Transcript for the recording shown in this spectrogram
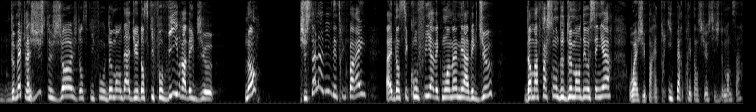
de mettre la juste jauge dans ce qu'il faut demander à Dieu, dans ce qu'il faut vivre avec Dieu. Non? Je suis seul à vivre des trucs pareils, à être dans ces conflits avec moi-même et avec Dieu, dans ma façon de demander au Seigneur. Ouais, je vais paraître hyper prétentieux si je demande ça.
